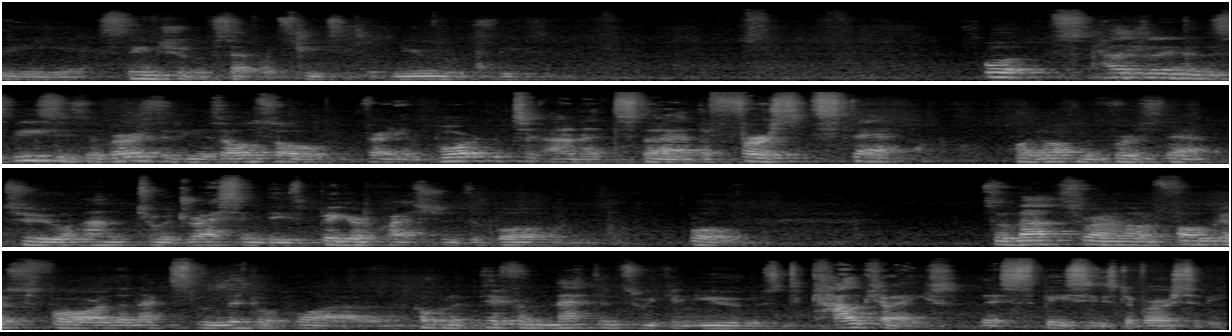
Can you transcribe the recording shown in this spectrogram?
the extinction of several species, of numerous species. But calculating the species diversity is also very important, and it's the, the first step, quite often the first step to and to addressing these bigger questions above. above. So that's where I'm going to focus for the next little while, and a couple of different methods we can use to calculate this species diversity.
